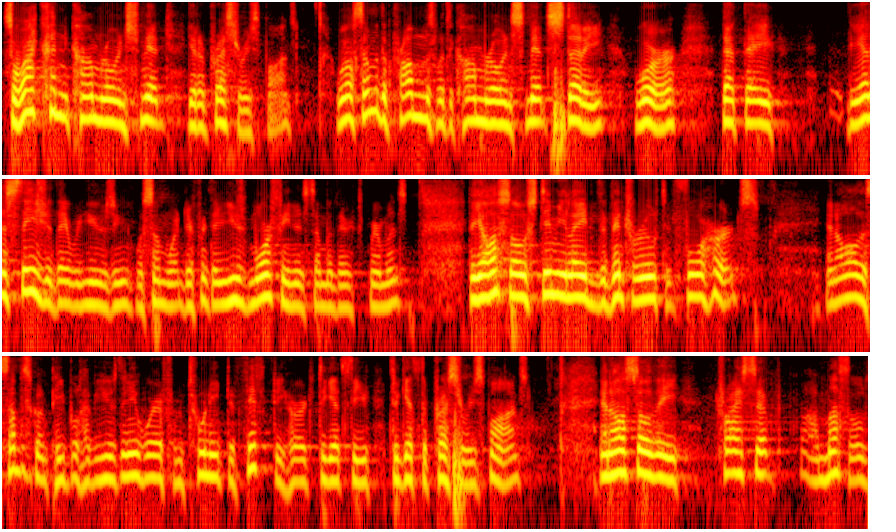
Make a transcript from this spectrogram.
So why couldn't Comroe and Schmidt get a pressor response? Well, some of the problems with the Comroe and Schmidt study were that they the anesthesia they were using was somewhat different. They used morphine in some of their experiments. They also stimulated the ventral at 4 hertz. And all the subsequent people have used anywhere from 20 to 50 hertz to get the, to get the pressor response. And also the tricep uh, muscle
